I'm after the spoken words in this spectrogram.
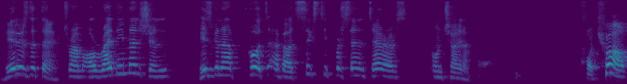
here is the thing Trump already mentioned he's going to put about 60% tariffs on China. For Trump,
